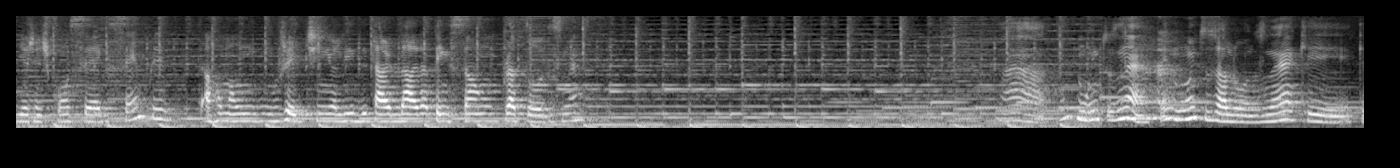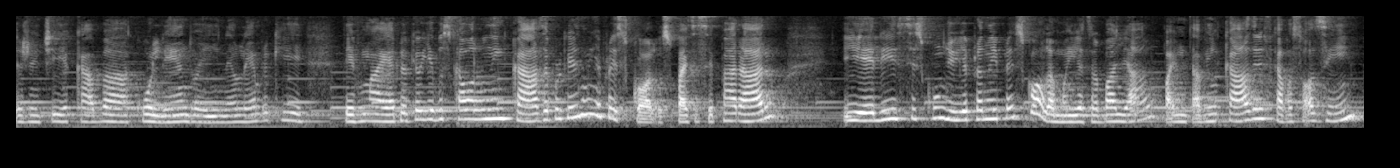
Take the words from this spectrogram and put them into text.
e a gente consegue sempre arrumar um, um jeitinho ali de dar, dar atenção para todos, né? Ah, tem muitos, né? Tem muitos alunos, né? Que, que a gente acaba acolhendo aí, né? Eu lembro que teve uma época que eu ia buscar o aluno em casa porque ele não ia para a escola. Os pais se separaram e ele se escondia para não ir para a escola. A mãe ia trabalhar, o pai não estava em casa, ele ficava sozinho.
